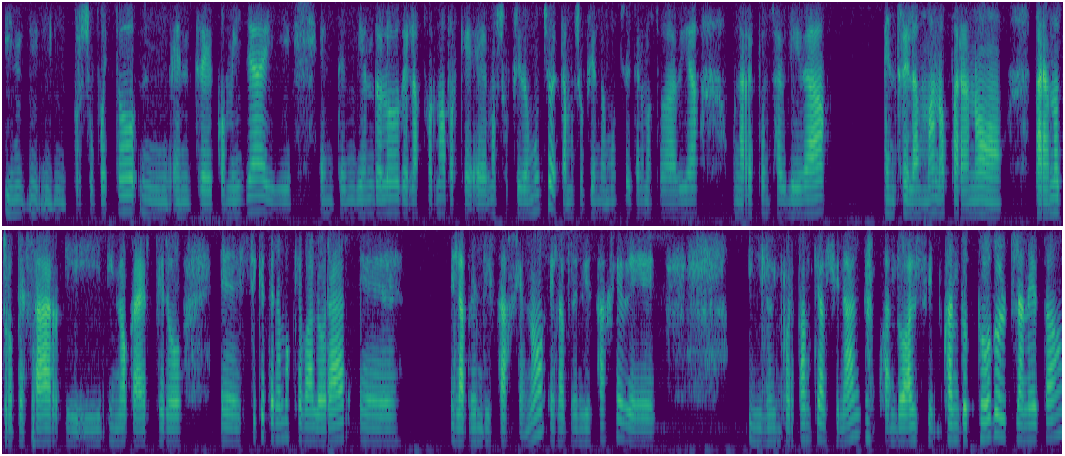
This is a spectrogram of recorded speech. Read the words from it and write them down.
y, por supuesto, mm, entre comillas y entendiéndolo de la forma, porque hemos sufrido mucho, estamos sufriendo mucho y tenemos todavía una responsabilidad entre las manos para no para no tropezar y, no caer, pero eh, sí que tenemos que valorar eh, el aprendizaje, ¿no? El aprendizaje de, y lo importante al final, cuando, al fin, cuando todo el planeta,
